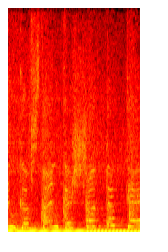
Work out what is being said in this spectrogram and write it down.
Встанька, встанька, що таке?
